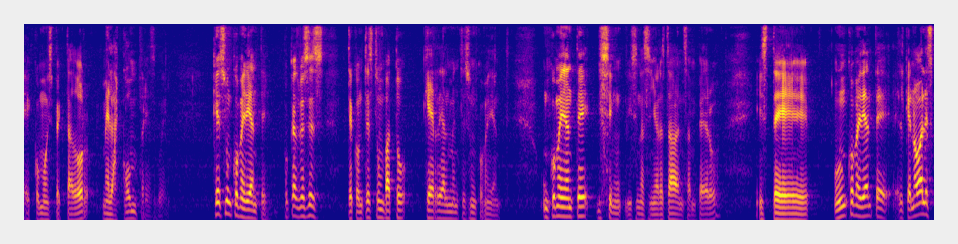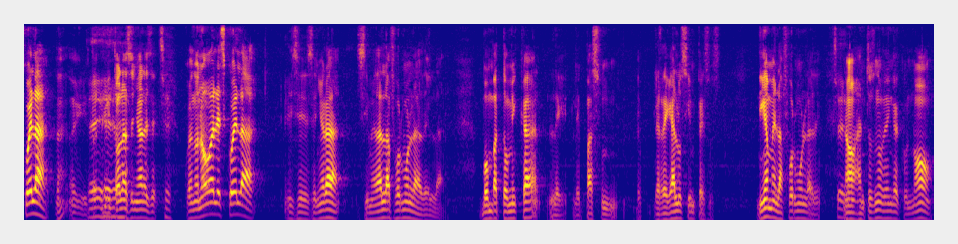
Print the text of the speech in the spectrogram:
eh, como espectador, me la compres, güey. ¿Qué es un comediante? Pocas veces te contesta un vato qué realmente es un comediante. Un comediante, dice, dice una señora, estaba en San Pedro, este, un comediante, el que no va a la escuela, y, todas las señoras, cuando no va a la escuela, dice, señora, si me da la fórmula de la bomba atómica, le, paso un, le, regalo 100 pesos. Dígame la fórmula de... No, entonces no venga con... No.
